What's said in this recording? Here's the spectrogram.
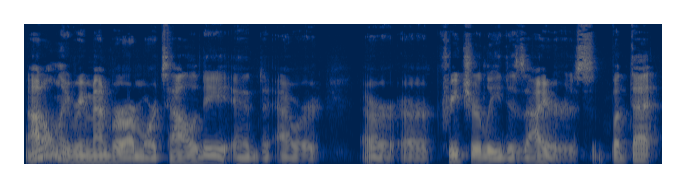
not only remember our mortality and our, our, our creaturely desires, but that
